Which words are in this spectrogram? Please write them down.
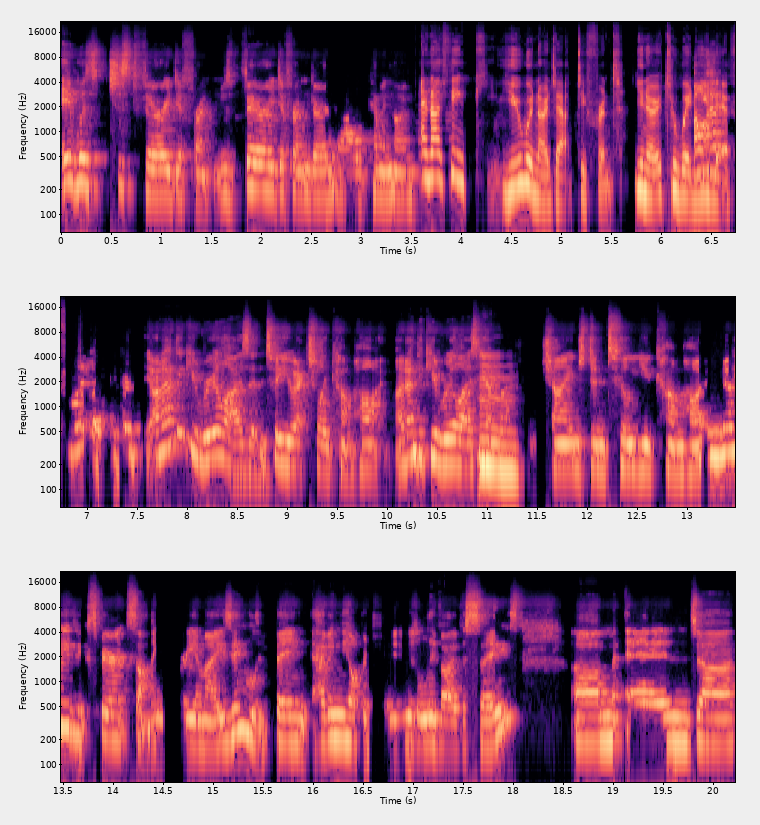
it was just very different. It was very different and very hard coming home. And I think you were no doubt different, you know, to when oh, you left. I don't think you realize it until you actually come home. I don't think you realize how mm. much changed until you come home. You know, you've experienced something pretty amazing, being having the opportunity to live overseas, um, and. Uh,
